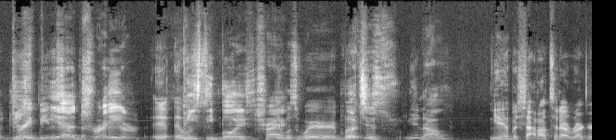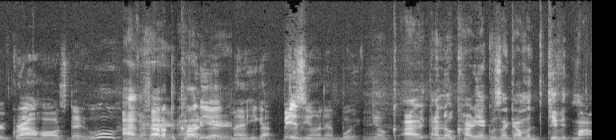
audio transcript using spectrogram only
a Dre beat or yeah, something. Dre or It- it was- Beastie Boys track. It was weird, but which is you know yeah. But shout out to that record, Groundhog's Day. Woo. I haven't shout heard out to it. I haven't Cardiac, man. He got busy on that boy. you know I, I know Cardiac was like I'm gonna give it my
